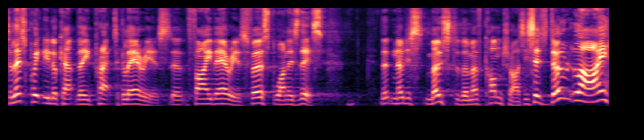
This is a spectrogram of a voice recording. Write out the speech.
So let's quickly look at the practical areas. Uh, five areas. First one is this. That notice most of them have contrast. He says, "Don't lie.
